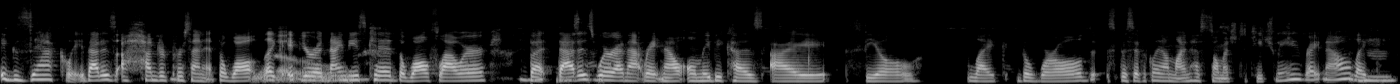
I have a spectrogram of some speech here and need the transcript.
Exactly. That is a hundred percent it. The wall like if you're a nineties kid, the wallflower, but that is where I'm at right now only because I feel like the world specifically online has so much to teach me right now. Like Mhm.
